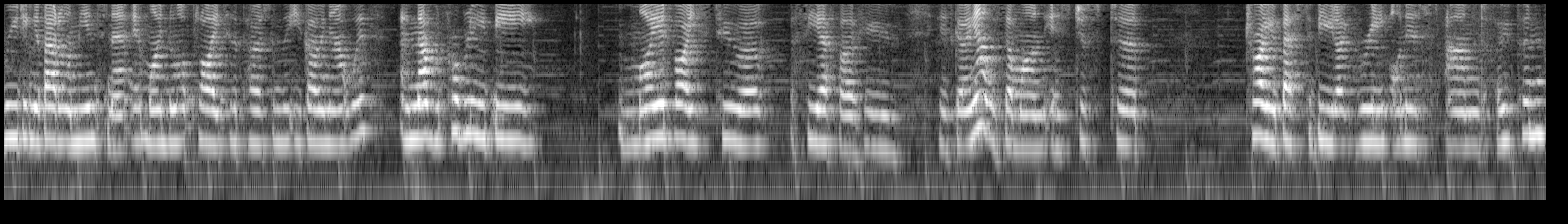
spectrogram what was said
reading about it on the internet, it might not apply to the person that you're going out with. And that would probably be my advice to a, a CFer who is going out with someone is just to try your best to be like really honest and open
